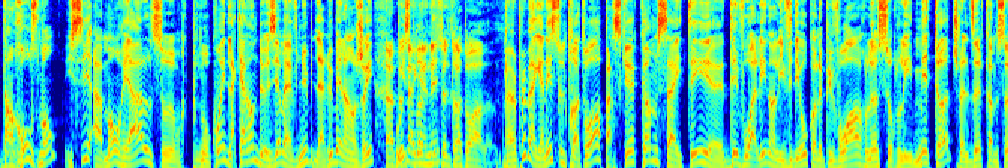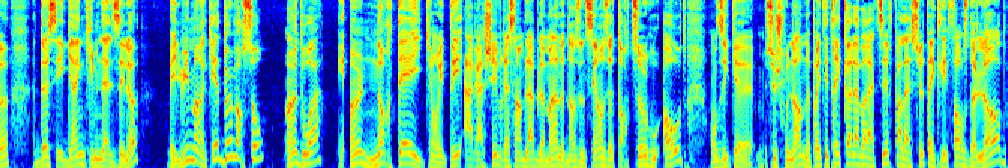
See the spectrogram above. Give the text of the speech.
dans Rosemont, ici à Montréal, sur, au coin de la 42e avenue et de la rue Bélanger. Un peu magané sur le trottoir. Là. Ben, un peu magané sur le trottoir parce que comme ça a été euh, dévoilé dans les vidéos qu'on a pu voir là sur les méthodes, je vais le dire comme ça, de ces gangs criminalisés là, ben lui manquait deux morceaux, un doigt et un orteil qui ont été arrachés vraisemblablement là, dans une séance de torture ou autre. On dit que M. Chouinard n'a pas été très collaboratif par la suite avec les forces de l'ordre.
